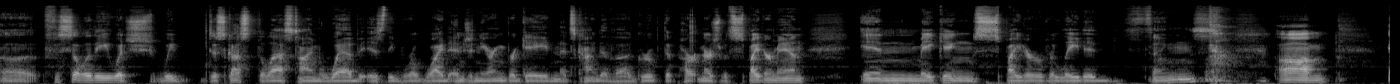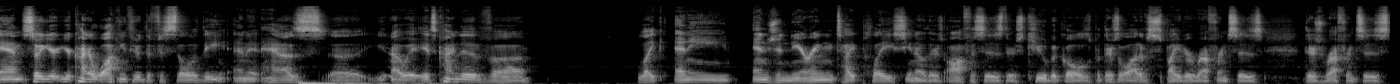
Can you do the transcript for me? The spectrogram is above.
uh, facility, which we discussed the last time. Web is the Worldwide Engineering Brigade, and it's kind of a group that partners with Spider Man in making spider related things. um, and so you're, you're kind of walking through the facility and it has, uh, you know, it's kind of uh, like any engineering type place. You know, there's offices, there's cubicles, but there's a lot of spider references. There's references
